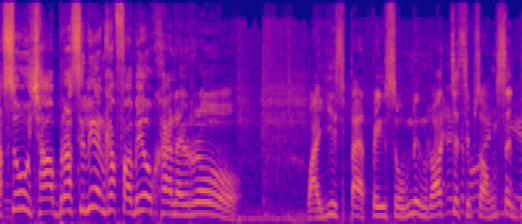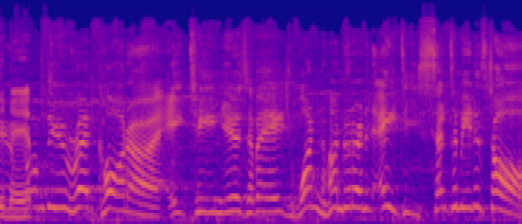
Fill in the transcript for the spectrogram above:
นักสู้ชาวบราซิเลียนครับฟาเบ o โอคาไนโร วัย 28 ปี สูง 172 เซนติเมตร From the red corner, 18 years of age, 180 centimeters tall,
